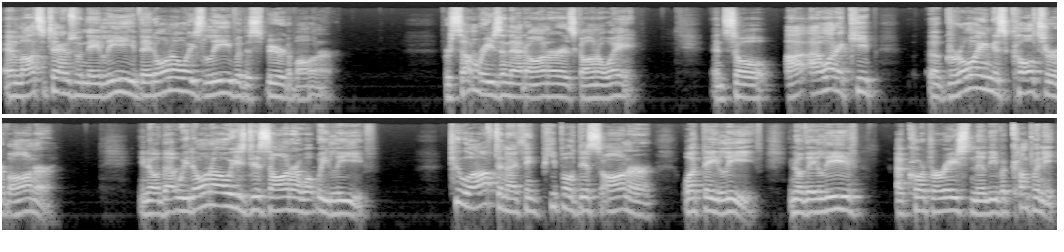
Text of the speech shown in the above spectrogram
And lots of times when they leave, they don't always leave with a spirit of honor. For some reason, that honor has gone away. And so I, I want to keep uh, growing this culture of honor, you know, that we don't always dishonor what we leave. Too often, I think people dishonor what they leave. You know, they leave a corporation, they leave a company,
